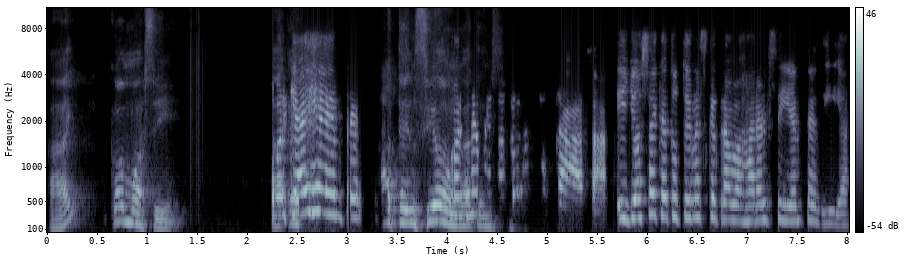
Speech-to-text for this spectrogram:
Ay, ¿cómo así? Porque hay gente. Atención. Por ejemplo, atención casa y yo sé que tú tienes que trabajar el siguiente día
